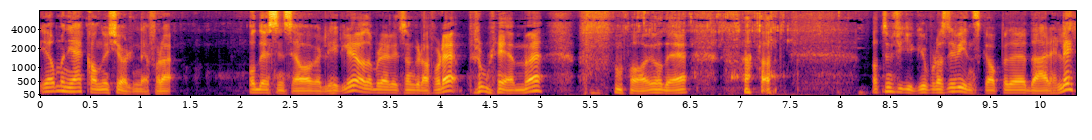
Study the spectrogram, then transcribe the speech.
ja, men jeg kan jo kjøle den ned for deg. Og det syns jeg var veldig hyggelig, og da ble jeg litt sånn glad for det. Problemet var jo det at, at hun fikk ikke plass i vinskapet der heller.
